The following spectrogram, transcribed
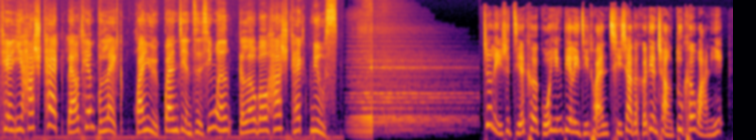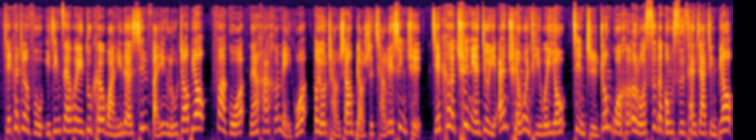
天一 hashtag 聊天不累，环宇关键字新闻 global hashtag news。这里是捷克国营电力集团旗下的核电厂杜科瓦尼。捷克政府已经在为杜科瓦尼的新反应炉招标，法国、南韩和美国都有厂商表示强烈兴趣。捷克去年就以安全问题为由，禁止中国和俄罗斯的公司参加竞标。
